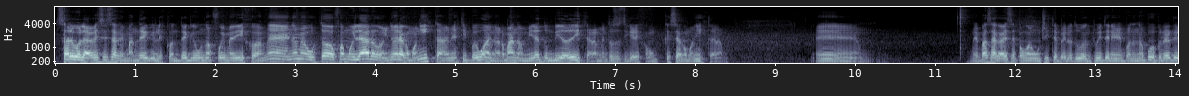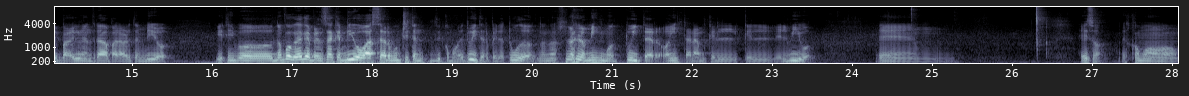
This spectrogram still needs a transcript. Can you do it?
Salvo la vez esa que mandé, que les conté que uno fue y me dijo, eh, no me gustó, fue muy largo y no era comunista. A mí es tipo, bueno, hermano, mirate un video de Instagram, entonces si querés que sea como en Instagram. Eh, me pasa que a veces pongo algún chiste pelotudo en Twitter y me ponen, no puedo creer que pagué una entrada para verte en vivo. Y es tipo, no puedo creer que pensás que en vivo va a ser un chiste como de Twitter, pelotudo. No, no, es lo mismo Twitter o Instagram que el, que el, vivo. Eh, eso, es como...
